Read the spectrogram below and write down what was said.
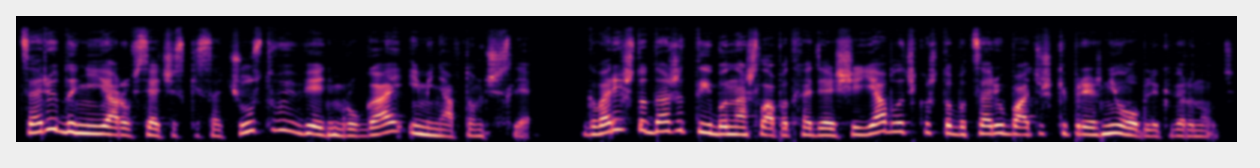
Царю Данияру всячески сочувствуй, ведьм ругай, и меня в том числе. Говори, что даже ты бы нашла подходящее яблочко, чтобы царю-батюшке прежний облик вернуть.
